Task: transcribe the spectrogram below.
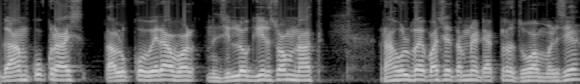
ગામ કુકરાશ, તાલુકો વેરાવળ અને જિલ્લો ગીર સોમનાથ. રાહુલભાઈ પાસે તમને ટ્રેક્ટર જોવા મળશે.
